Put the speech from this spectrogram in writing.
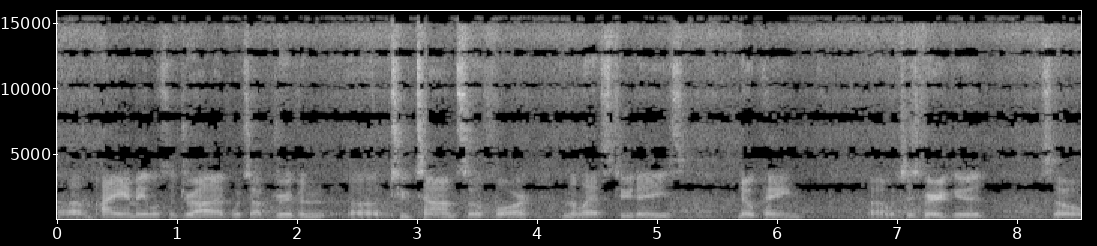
Um, I am able to drive, which I've driven uh, two times so far in the last two days. No pain, uh, which is very good. So,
